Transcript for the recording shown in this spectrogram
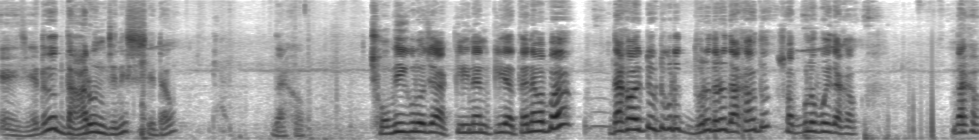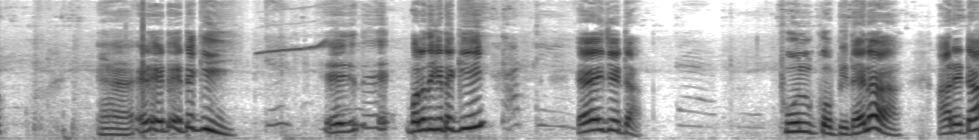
এই যে এটা তো দারুণ জিনিস সেটাও। দেখো, ছবিগুলো যা ক্লিন অ্যান্ড ক্লিয়ার তাই না বাবা? দেখাও একটু একটু করে, ধরে ধরে দেখাও তো, সবগুলো বই দেখাও। দেখাও। হ্যাঁ এটা এটা কি? এই বলো দেখি এটা কি? এই যে এটা। ফুলকপি তাই না? আর এটা?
